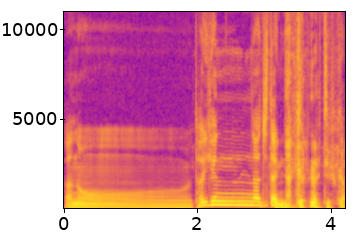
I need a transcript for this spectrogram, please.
あのー、大変な事態になりかねないというか。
